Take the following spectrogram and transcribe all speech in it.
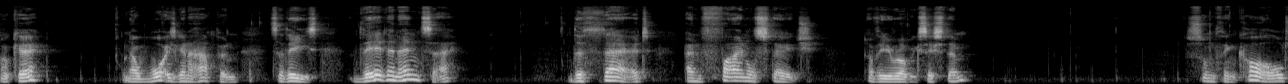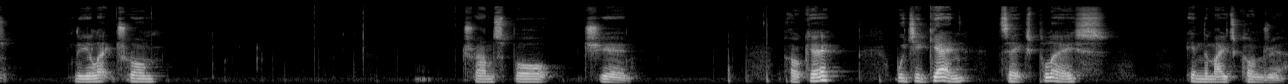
Okay? Now, what is going to happen to these? They then enter the third and final stage of the aerobic system, something called the electron transport chain. Okay? Which again takes place in the mitochondria.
